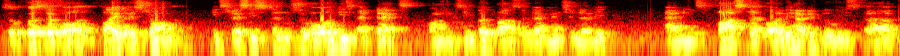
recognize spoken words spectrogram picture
So first of all, FIDO is stronger. It's resistant to all these attacks on simple password I mentioned earlier. And it's faster. All you have to do is uh,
